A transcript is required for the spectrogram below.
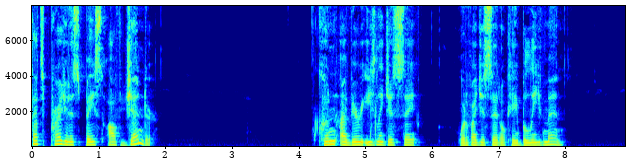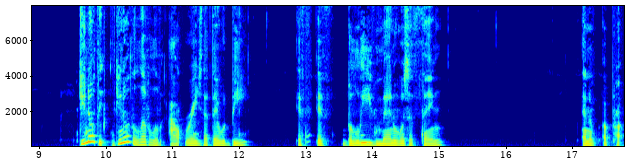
That's prejudice based off gender. Couldn't I very easily just say, what if I just said, okay, believe men? Do you know the, do you know the level of outrage that there would be if, if believe men was a thing? And a, a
